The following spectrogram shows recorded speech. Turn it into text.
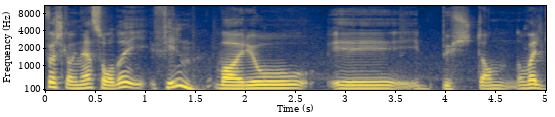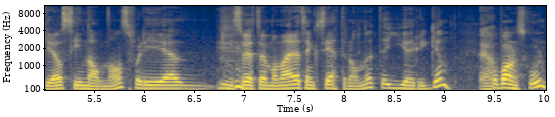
første gangen jeg så det i film, var jo i, bursdagen Nå velger jeg å si navnet hans, fordi jeg, ingen som vet hvem han er. Jeg trenger ikke si etternavnet. Til Jørgen Ja. på barneskolen.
